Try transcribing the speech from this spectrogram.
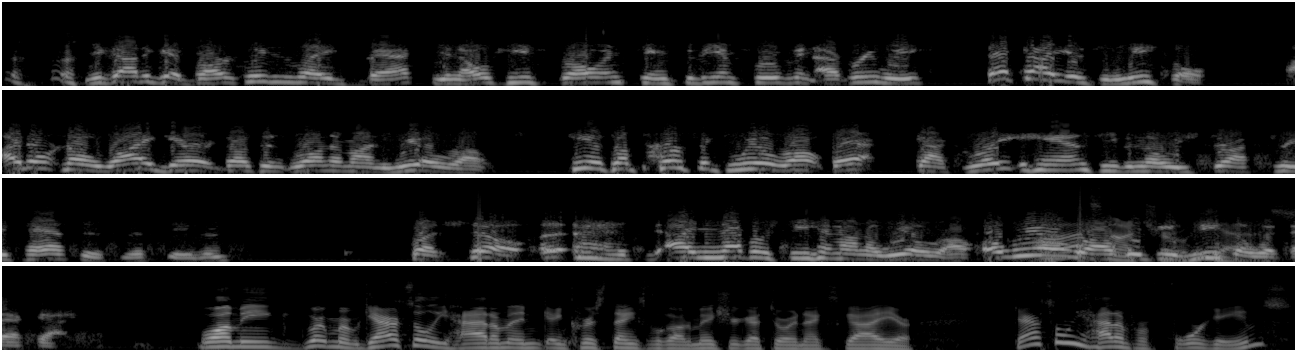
You got to get Barkley's legs back. You know, he's throwing, seems to be improving every week. That guy is lethal. I don't know why Garrett doesn't run him on wheel routes. He is a perfect wheel route back. Got great hands, even though he's dropped three passes this season. But still, I never see him on a wheel route. A wheel Oh, route would true. be lethal with that guy. Well, I mean, remember Garrett's only had him, and, and Chris, thanks for going to make sure you get to our next guy here. Garrett's only had him for four games.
